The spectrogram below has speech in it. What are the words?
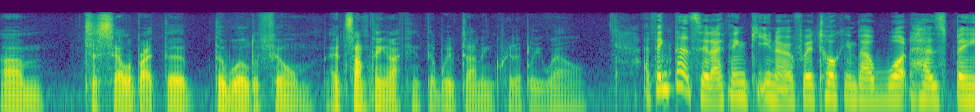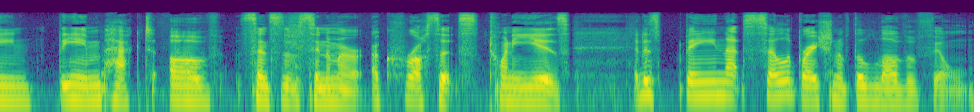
um, to celebrate the, the world of film. It's something I think that we've done incredibly well. I think that's it. I think, you know, if we're talking about what has been the impact of Senses of Cinema across its 20 years, it has been that celebration of the love of film.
